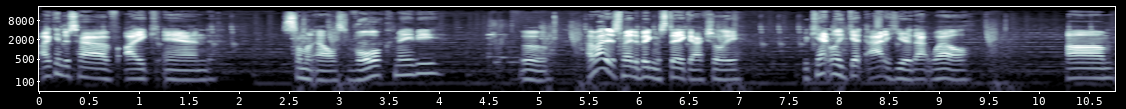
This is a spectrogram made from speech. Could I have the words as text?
I can just have Ike and someone else. Volke, maybe? Ooh. I might have just made a big mistake, actually. We can't really get out of here that well. Um.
